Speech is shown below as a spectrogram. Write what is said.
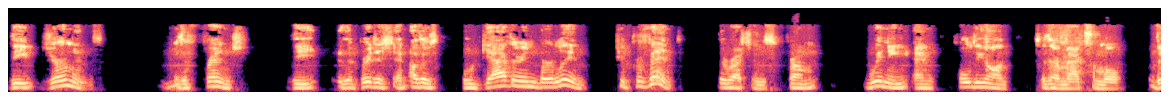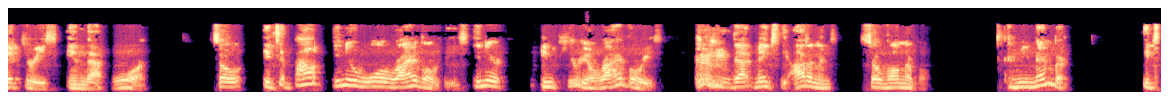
the Germans, the French, the the British, and others will gather in Berlin to prevent the Russians from winning and holding on to their maximal victories in that war. So it's about inner war rivalries, inner imperial rivalries that makes the Ottomans so vulnerable. And remember, it's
